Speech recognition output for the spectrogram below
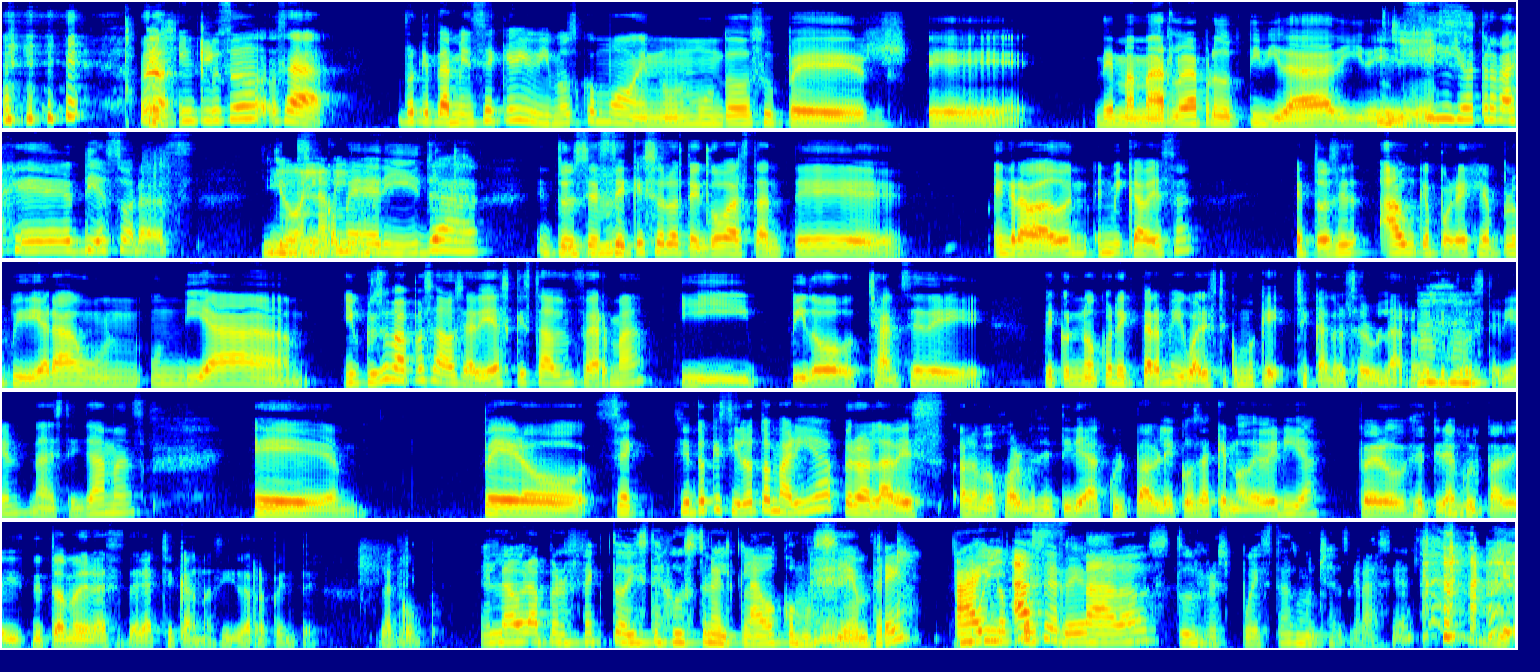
bueno, incluso, o sea, porque también sé que vivimos como en un mundo súper eh, de mamarlo la productividad y de, sí, yo trabajé 10 horas yo sin comer y ya. Entonces sé que eso lo tengo bastante engravado en, mi cabeza. Entonces, aunque por ejemplo pidiera un, un, día, incluso me ha pasado, o sea, días que he estado enferma y pido chance de, de no conectarme, igual estoy como que checando el celular, ¿no? De que todo esté bien, nada esté en llamas. Eh, pero sé, siento que sí lo tomaría, pero a la vez a lo mejor me sentiría culpable, cosa que no debería, pero me sentiría culpable y de todas maneras estaría checando así de repente la compu. Laura, perfecto, diste justo en el clavo como siempre. Ay, Muy acertadas tus respuestas, muchas gracias.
